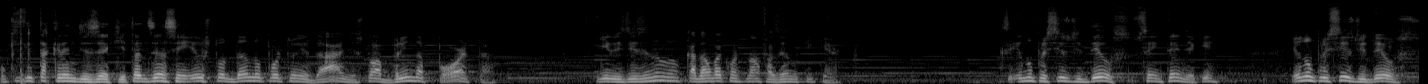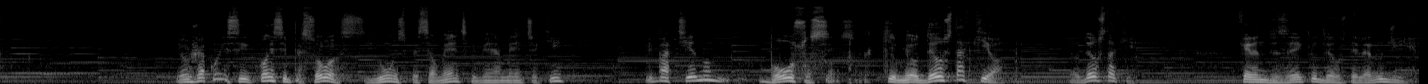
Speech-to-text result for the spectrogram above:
O que ele está querendo dizer aqui? Está dizendo assim: eu estou dando oportunidade, estou abrindo a porta. E eles dizem: não, não, cada um vai continuar fazendo o que quer. Eu não preciso de Deus, você entende aqui? Eu não preciso de Deus eu já conheci, conheci pessoas, e um especialmente, que vem à mente aqui, e batia no bolso assim, aqui, meu Deus está aqui, ó. Meu Deus está aqui. Querendo dizer que o Deus dele era o dinheiro.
